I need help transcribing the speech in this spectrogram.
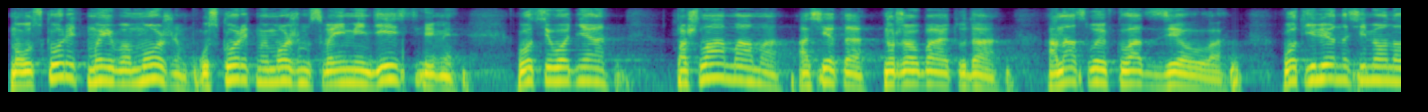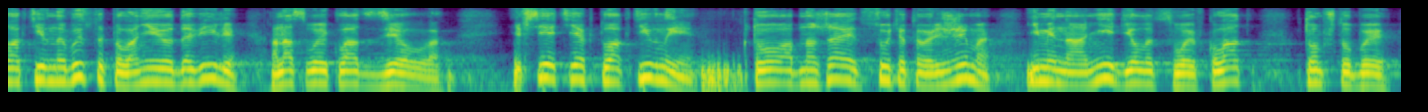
Но ускорить мы его можем, ускорить мы можем своими действиями. Вот сегодня пошла мама Осета Нуржаубая туда, она свой вклад сделала. Вот Елена Семенова активно выступила, они ее давили, она свой вклад сделала. И все те, кто активные, кто обнажает суть этого режима, именно они делают свой вклад в том, чтобы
